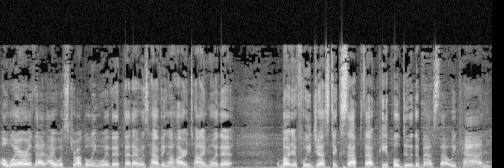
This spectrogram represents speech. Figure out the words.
aware that i was struggling with it that i was having a hard time with it but if we just accept that people do the best that we can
